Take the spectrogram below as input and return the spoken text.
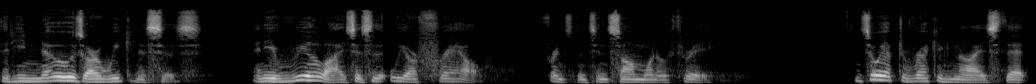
that He knows our weaknesses and He realizes that we are frail, for instance, in Psalm 103. And so we have to recognize that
